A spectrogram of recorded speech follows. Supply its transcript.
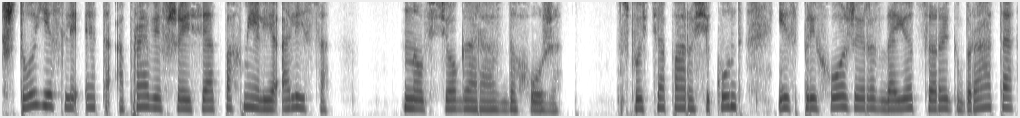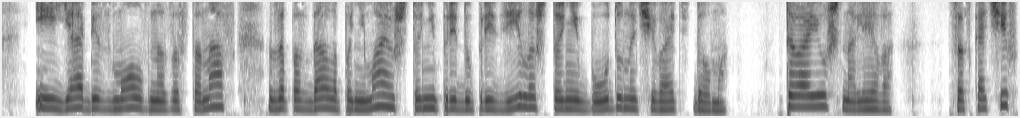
Что, если это оправившаяся от похмелья Алиса? Но все гораздо хуже. Спустя пару секунд из прихожей раздается рык брата, и я, безмолвно застонав, запоздала понимаю, что не предупредила, что не буду ночевать дома. Твою ж налево. Соскочив,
